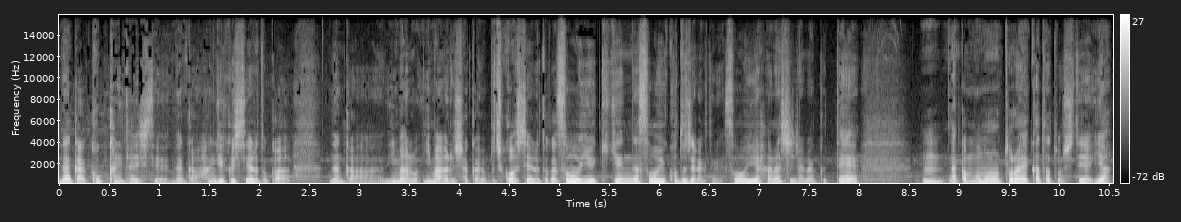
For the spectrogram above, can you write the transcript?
なんか国家に対してなんか反逆してやるとかなんか今の今ある社会をぶち壊してやるとかそういう危険なそういうことじゃなくてねそういう話じゃなくてうん。なんか物の捉え方としていや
